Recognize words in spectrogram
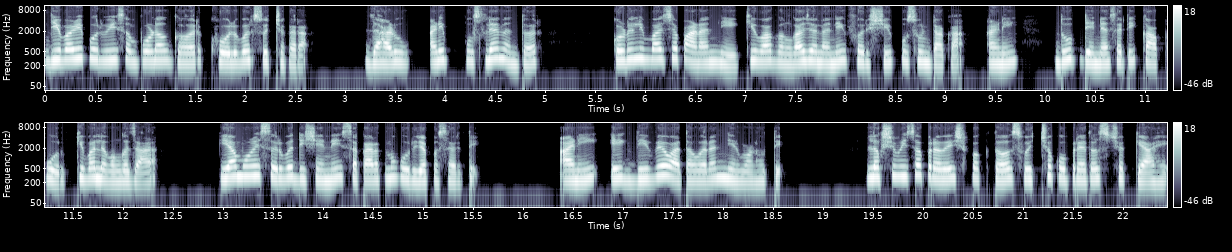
दिवाळीपूर्वी संपूर्ण घर खोलवर स्वच्छ करा. झाडू आणि पुसल्यानंतर कडुलिंबाच्या पानांनी किंवा गंगाजलाने फरशी पुसून टाका आणि धूप देण्यासाठी कापूर किंवा लवंग जाळा. यामुळे सर्व दिशेने सकारात्मक ऊर्जा पसरते आणि एक दिव्य वातावरण निर्माण होते. लक्ष्मीचा प्रवेश फक्त स्वच्छ कोपऱ्यातच शक्य आहे.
